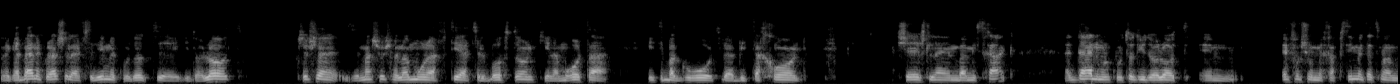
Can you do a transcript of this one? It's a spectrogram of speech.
לגבי הנקודה של ההפסדים לקבוצות אה, גדולות, אני חושב שזה משהו שלא אמור להפתיע אצל בוסטון, כי למרות ההתבגרות והביטחון שיש להם במשחק, עדיין מול קבוצות גדולות הם איפשהו מחפשים את עצמם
